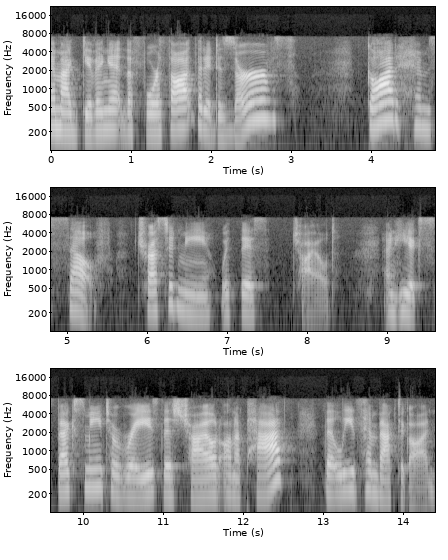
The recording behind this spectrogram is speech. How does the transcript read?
Am I giving it the forethought that it deserves? God Himself trusted me with this child, and He expects me to raise this child on a path that leads him back to God.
